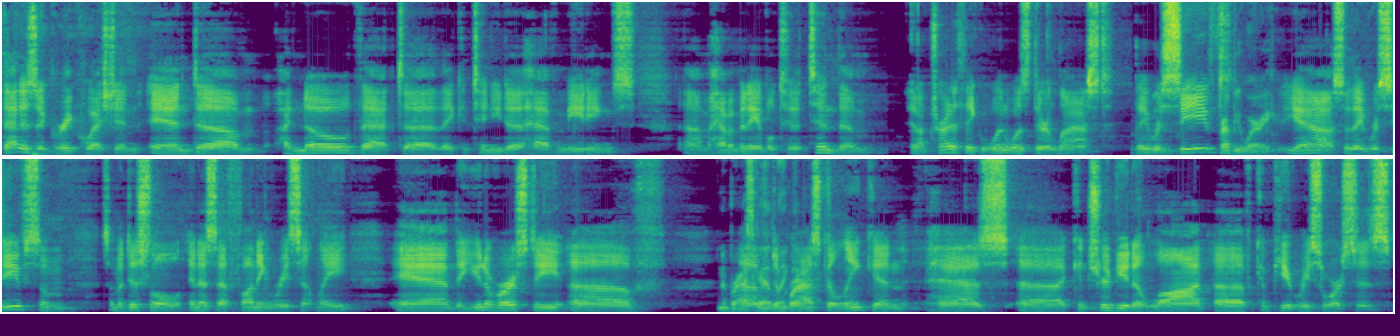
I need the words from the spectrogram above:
That is a great question, and um, I know that uh, they continue to have meetings. Um, I haven't been able to attend them, and I'm trying to think when was their last. They received February. Yeah, so they received some some additional NSF funding recently, and the University of Nebraska, Nebraska Lincoln, Lincoln has uh, contributed a lot of compute resources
